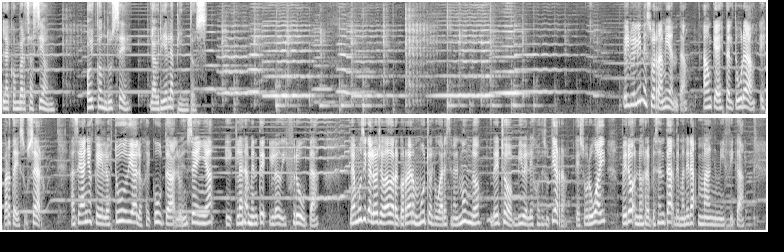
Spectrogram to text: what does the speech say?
La conversación. Hoy conduce Gabriela Pintos. El violín es su herramienta, aunque a esta altura es parte de su ser. Hace años que lo estudia, lo ejecuta, lo enseña y claramente lo disfruta. La música lo ha llevado a recorrer muchos lugares en el mundo, de hecho vive lejos de su tierra, que es Uruguay, pero nos representa de manera magnífica.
